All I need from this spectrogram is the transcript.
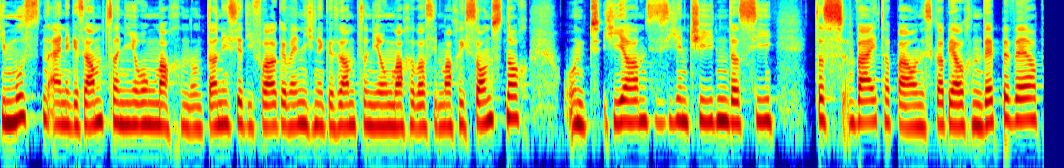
die mussten eine Gesamtsanierung machen. Und dann ist ja die Frage, wenn ich eine Gesamtsanierung mache, was mache ich sonst noch? Und hier haben sie sich entschieden, dass sie das weiterbauen. Es gab ja auch einen Wettbewerb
